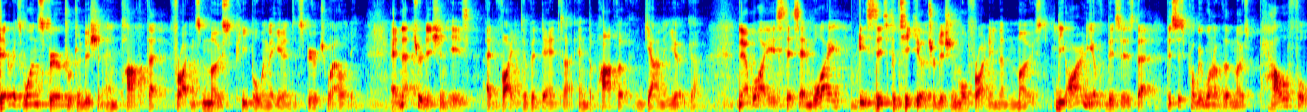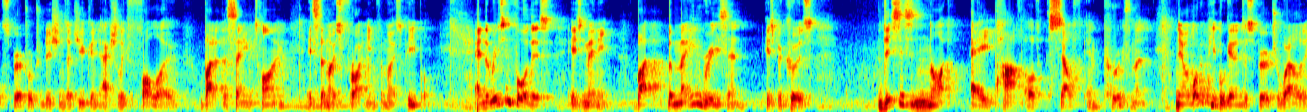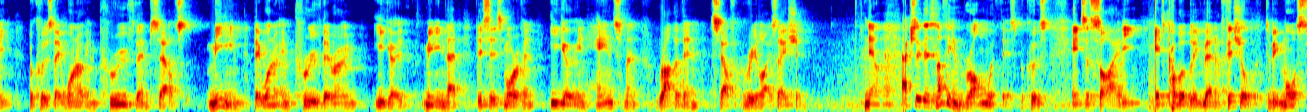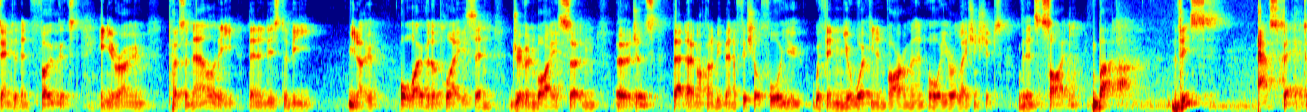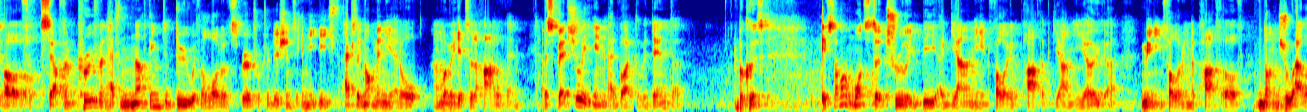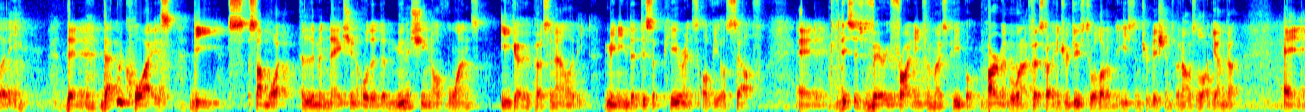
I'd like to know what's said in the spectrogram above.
There is one spiritual tradition and path that frightens most people when they get into spirituality. And that tradition is Advaita Vedanta and the path of Jnana Yoga. Now, why is this? And why is this particular tradition more frightening than most? The irony of this is that this is probably one of the most powerful spiritual traditions that you can actually follow, but at the same time, it's the most frightening for most people. And the reason for this is many. But the main reason is because this is not a path of self improvement. Now, a lot of people get into spirituality because they want to improve themselves, meaning they want to improve their own ego, meaning that this is more of an ego enhancement rather than self realization. Now, actually, there's nothing wrong with this because in society, it's probably beneficial to be more centered and focused in your own personality than it is to be, you know, all over the place and driven by certain urges that are not going to be beneficial for you within your working environment or your relationships within society. But this aspect of self improvement has nothing to do with a lot of spiritual traditions in the East. Actually, not many at all when we get to the heart of them, especially in Advaita Vedanta. Because if someone wants to truly be a jnani and follow the path of jnana yoga, meaning following the path of non duality, then that requires the somewhat elimination or the diminishing of one's ego personality meaning the disappearance of yourself. And this is very frightening for most people. I remember when I first got introduced to a lot of the Eastern traditions when I was a lot younger. And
